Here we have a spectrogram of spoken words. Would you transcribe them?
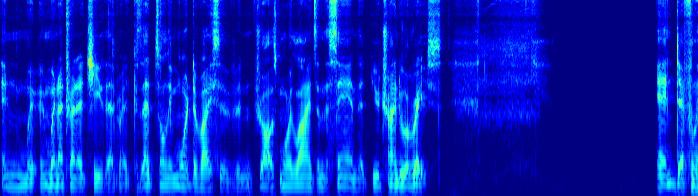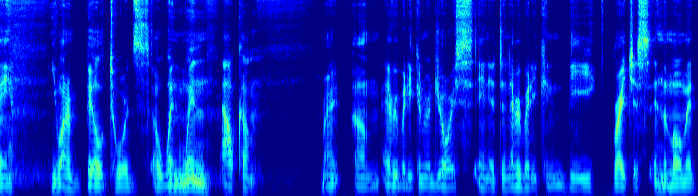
And we're, and we're not trying to achieve that, right? Because that's only more divisive and draws more lines in the sand that you're trying to erase. And definitely, you want to build towards a win-win outcome, right? Um, everybody can rejoice in it, and everybody can be righteous in the moment.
